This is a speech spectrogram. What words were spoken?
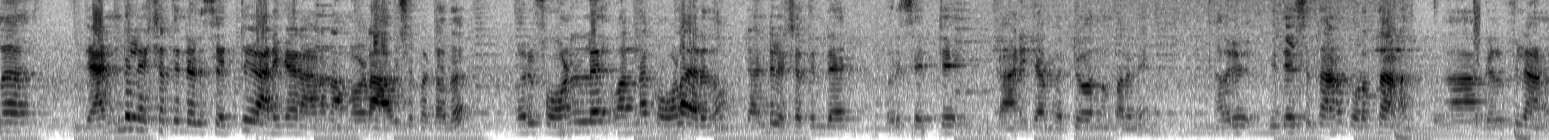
ഇന്ന് രണ്ട് ലക്ഷത്തിന്റെ ഒരു സെറ്റ് കാണിക്കാനാണ് നമ്മളോട് ആവശ്യപ്പെട്ടത്. ഒരു ഫോണിൽ വന്ന കോളായിരുന്നു. രണ്ട് ലക്ഷത്തിന്റെ ഒരു സെറ്റ് കാണിക്കാൻ പറ്റുമോ എന്നും പറഞ്ഞ് അവർ വിദേശത്താണ് പുറത്താണ് ഗൾഫിലാണ്.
